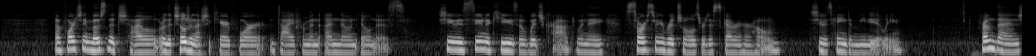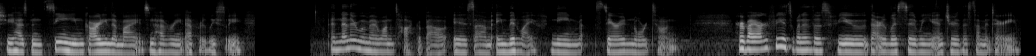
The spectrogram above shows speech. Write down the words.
Unfortunately, most of the child or the children that she cared for died from an unknown illness. She was soon accused of witchcraft when a sorcery rituals were discovered in her home. She was hanged immediately. From then, she has been seen guarding the mines and hovering effortlessly. Another woman I want to talk about is um, a midwife named Sarah Norton. Her biography is one of those few that are listed when you enter the cemetery.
